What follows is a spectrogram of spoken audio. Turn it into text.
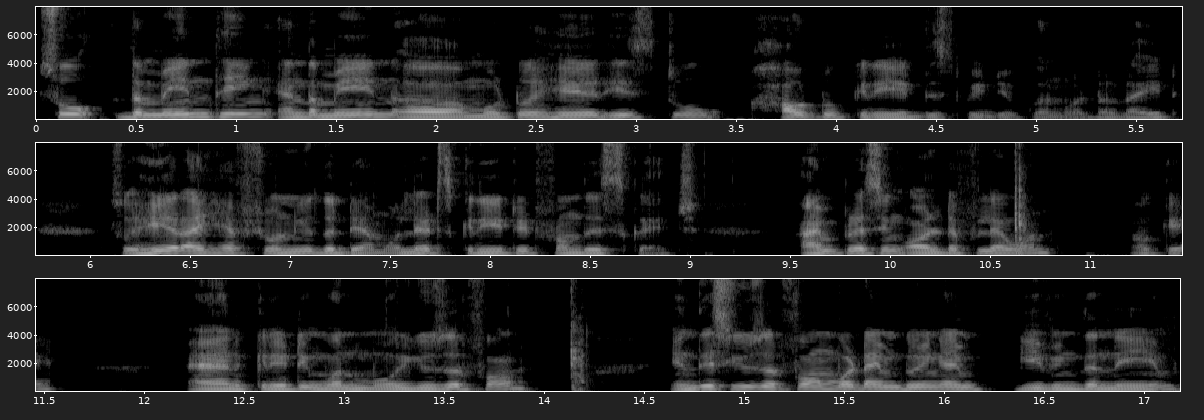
So the main thing and the main uh, motto here is to how to create this pdf converter right? So here i have shown you the demo. Let's create it from the sketch i'm pressing alt f11 okay and creating one more user form. In this user form what i'm doing i'm giving the name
